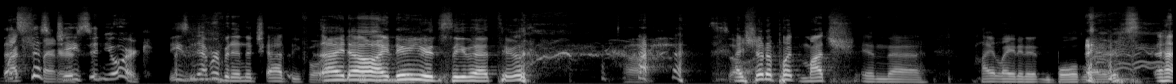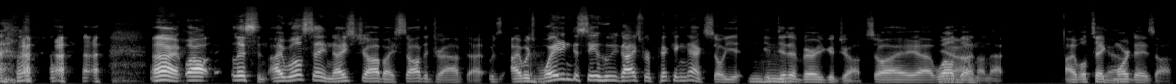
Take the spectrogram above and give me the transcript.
that's Much just better. Jason York. He's never been in the chat before." I know. I knew you'd see that too. Ah, so- I should have put much in the highlighted it in bold letters. All right. Well, listen. I will say, nice job. I saw the draft. I was I was waiting to see who you guys were picking next. So you you Mhm. did a very good job. So I uh, well Yeah. done on that. I will take Yeah. more days off.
